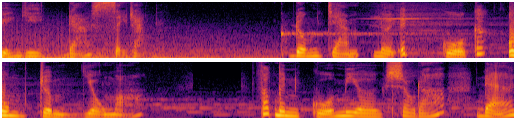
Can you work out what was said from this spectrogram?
chuyện gì đã xảy ra? Động chạm lợi ích của các ôm trùm dầu mỏ Phát minh của Mier sau đó đã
